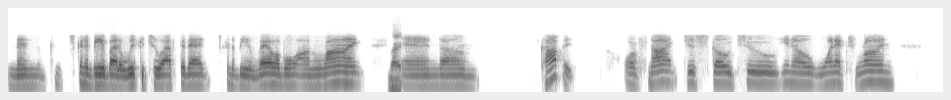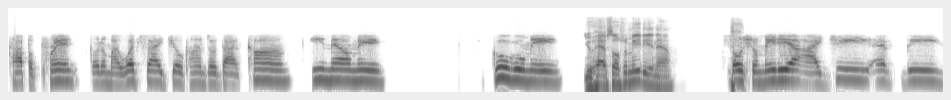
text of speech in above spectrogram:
And then it's going to be about a week or two after that. Going to be available online, Right. and um, cop it. Or if not, just go to you know One X Run cop a print, go to my website, joeconzo.com, email me, Google me, You have social media now. social media, IG, FB,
